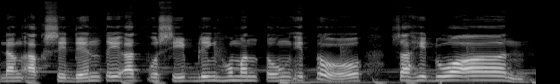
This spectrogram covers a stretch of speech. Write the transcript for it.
ng aksidente at posibleng humantong ito sa hidwaan.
